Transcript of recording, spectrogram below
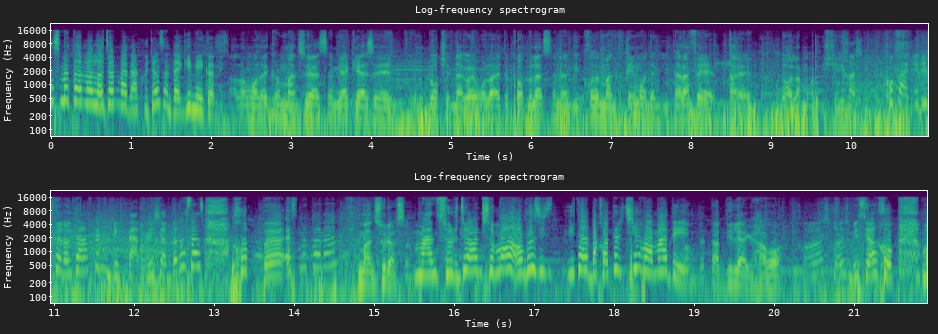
اسمتان لالا جان و در کجا زندگی می‌کنید سلام علیکم منصور هستم. یکی از باشندگان ولایت کابل هستم. خود منطقه ما در طرف دالمان میشینیم. خب اگر ریتون طرف کنیم بهتر میشه. درست است. خب اسمتان منصور هستم. منصور جان شما امروز ایتر به خاطر چی آمدید تبدیل یک هوا. خوش بسیار خوب. و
